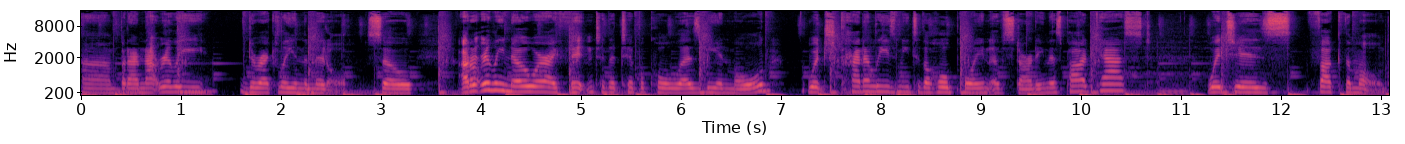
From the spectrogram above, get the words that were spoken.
Um, but I'm not really directly in the middle. So I don't really know where I fit into the typical lesbian mold, which kind of leads me to the whole point of starting this podcast which is fuck the mold.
